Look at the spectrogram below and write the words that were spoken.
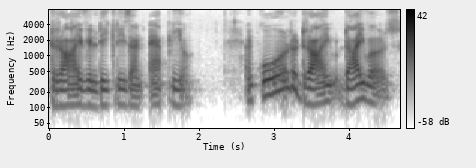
drive will decrease and apnea. And cold drive divers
